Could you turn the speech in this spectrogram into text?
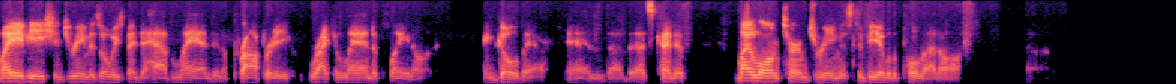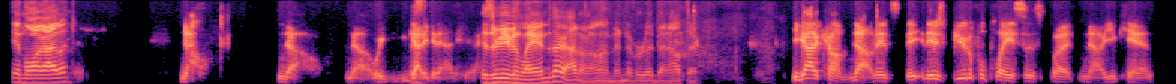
my aviation dream has always been to have land and a property where I can land a plane on and go there. And uh, that's kind of my long term dream is to be able to pull that off. In Long Island? No, no, no. We got to get out of here. Is there even land there? I don't know. I've never really been out there. You got to come. No, it's there's beautiful places, but no, you can't.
